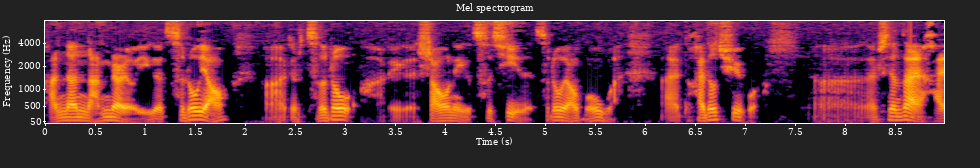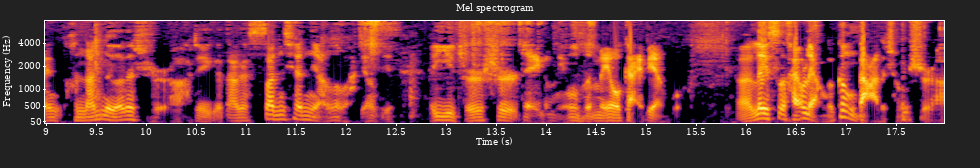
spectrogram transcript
邯郸南边有一个磁州窑啊，就是磁州啊，这个烧那个瓷器的磁州窑博物馆，哎，还都去过，呃，现在还很难得的是啊，这个大概三千年了吧，将近一直是这个名字没有改变过。呃，类似还有两个更大的城市啊，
